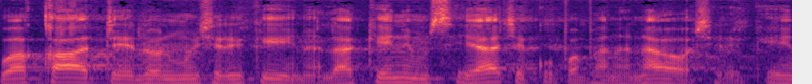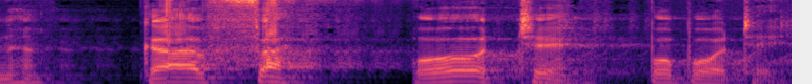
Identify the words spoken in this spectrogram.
Waqatilul mushrikina lakini msiache kupambana nao washirikina. Kafa wote popote.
